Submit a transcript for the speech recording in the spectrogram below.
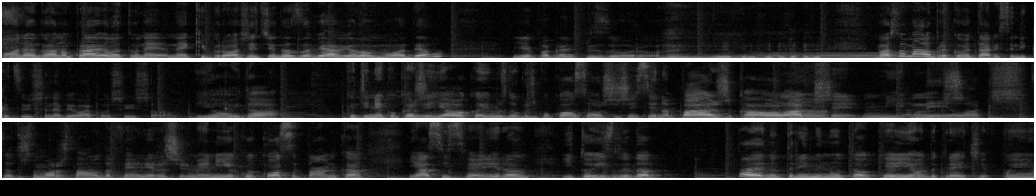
Ona je uglavnom pravila tu ne, neki brošić i onda sam ja bila model. Je, pa gledaj frizuru. Baš sam malo prekomentari se, nikad se više ne bi ovako šišala. Joj, da. Kad ti neko kaže, ja, kao imaš dugačku kosu, ošišaj se na paž, kao lakše. Nije lakše. Nije lakše. Zato što moraš stalno da feniraš, jer meni, iako je kosa tanka, ja se isfeniram i to izgleda pa jedno tri minuta, okej, i onda kreće pim,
